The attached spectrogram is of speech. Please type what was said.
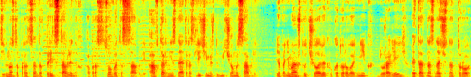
90% представленных образцов это сабли. Автор не знает различий между мечом и саблей. Я понимаю, что человек, у которого ник Дуралей, это однозначно тролль.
